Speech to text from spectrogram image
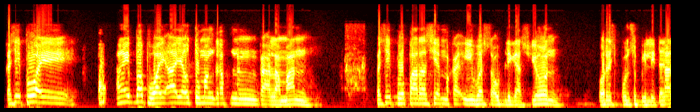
kasi po eh ang iba po ay ayaw tumanggap ng kaalaman kasi po para siya makaiwas sa obligasyon o responsibilidad.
